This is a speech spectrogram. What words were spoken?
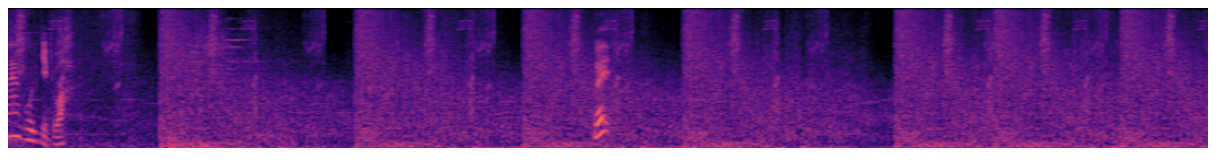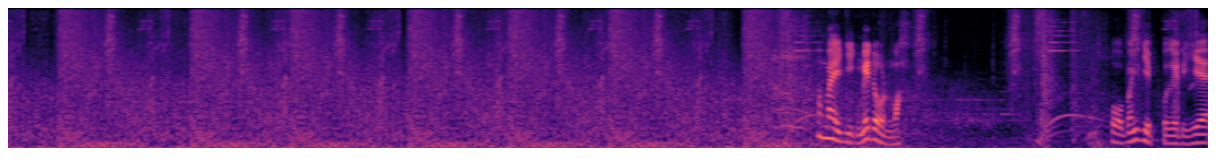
น่ากุนจิตวะ เฮ้ยทำไมยิงไม่โดนวะโอ้มันหยิบปืนดีแย่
